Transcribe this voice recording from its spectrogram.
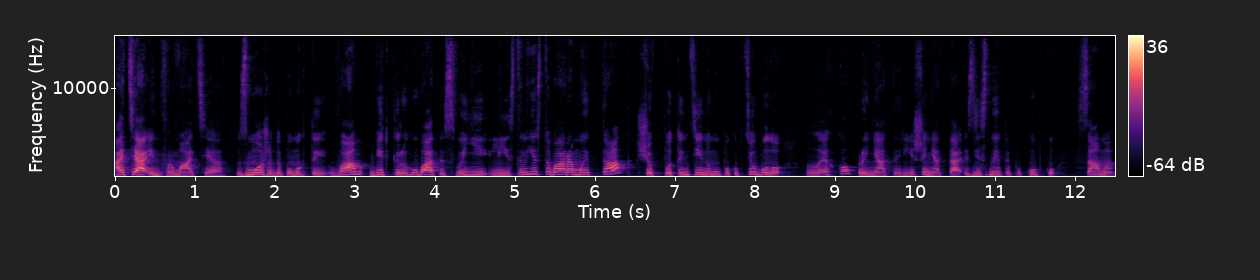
А ця інформація зможе допомогти вам відкоригувати свої лістинги з товарами так, щоб потенційному покупцю було легко прийняти рішення та здійснити покупку саме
